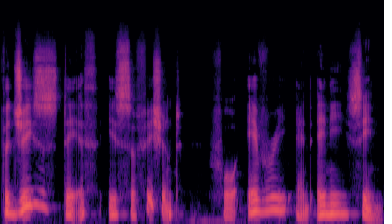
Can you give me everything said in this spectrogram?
For Jesus' death is sufficient for every and any sin.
